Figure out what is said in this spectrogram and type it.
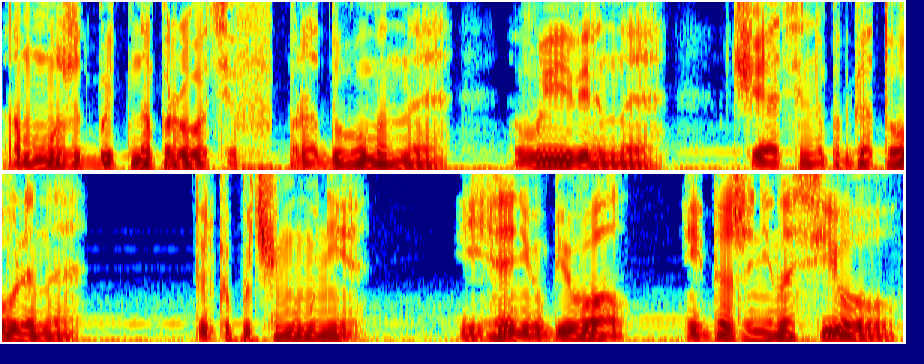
А может быть, напротив, продуманная, выверенная, тщательно подготовленная. Только почему мне? Я не убивал и даже не насиловал.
